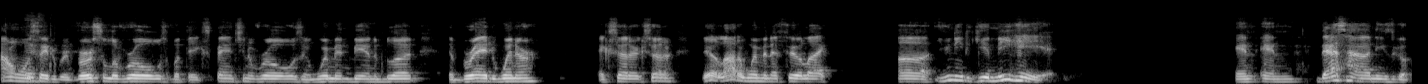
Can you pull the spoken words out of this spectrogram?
I don't want to say the reversal of roles, but the expansion of roles and women being the blood, the breadwinner, et cetera, et cetera. There are a lot of women that feel like uh, you need to give me head. And and that's how it needs to go.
